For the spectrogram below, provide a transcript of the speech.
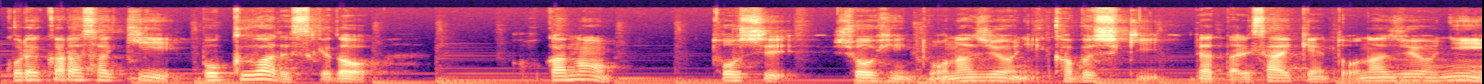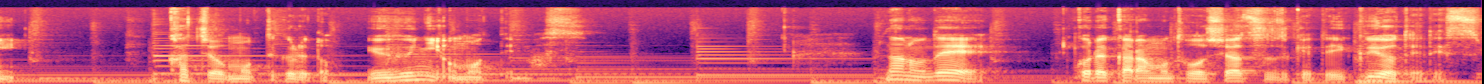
これから先、僕はですけど、他の投資商品と同じように、株式だったり債券と同じように価値を持ってくるというふうに思っています。なので、これからも投資は続けていく予定です。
